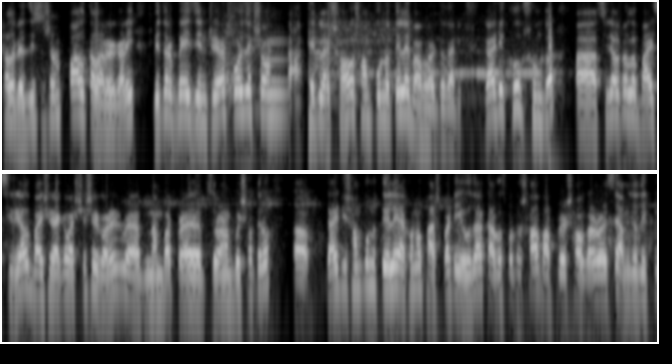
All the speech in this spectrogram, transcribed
সালে রেজিস্ট্রেশন পাল কালারের গাড়ি, ভিতর বেজ ইন্টেরিয়ার প্রজেকশন হেডলাইট সহ সম্পূর্ণ তেলে ব্যবহৃত গাড়ি। গাড়িটি খুব সুন্দর। সিরিয়ালটা হলো বাইশ সিরিয়াল বাইশের একেবারে শেষের ঘরের নাম্বার প্রায় চুরানব্বই, সতেরো। গাড়িটি সম্পূর্ণ তেলে, এখনও ফার্স্ট পার্টি ইউজার কাগজপত্র সব আপডেট সহকারে রয়েছে। আমি যদি একটু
